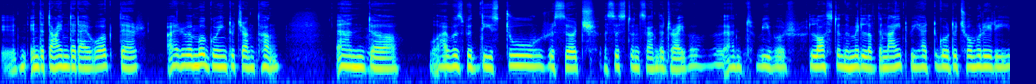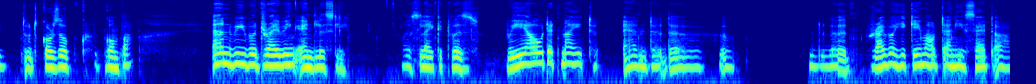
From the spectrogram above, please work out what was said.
in, in the time that I worked there, I remember going to Changthang, and uh, I was with these two research assistants and the driver, and we were lost in the middle of the night. We had to go to Chomoriri to Korzok Gompa, and we were driving endlessly. It was like it was way out at night, and the the driver he came out and he said uh,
